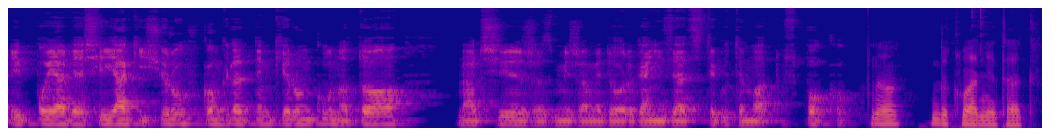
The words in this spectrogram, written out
i pojawia się jakiś ruch w konkretnym kierunku, no to Znaczy, że zmierzamy do organizacji tego tematu. Spoko. No, dokładnie tak.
